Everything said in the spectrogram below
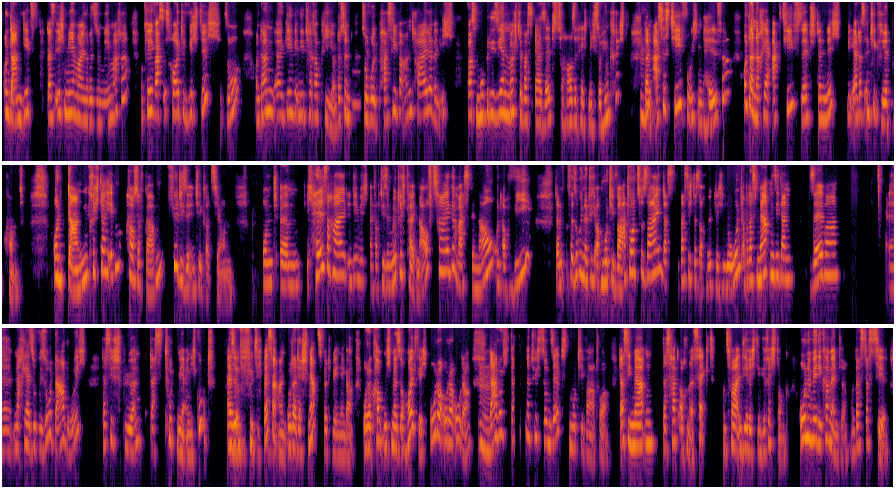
Und dann geht es, dass ich mir mein Resümee mache. Okay, was ist heute wichtig? So. Und dann äh, gehen wir in die Therapie. Und das sind sowohl passive Anteile, wenn ich was mobilisieren möchte, was er selbst zu Hause vielleicht nicht so hinkriegt. Mhm. Dann assistiv, wo ich ihm helfe. Und dann nachher aktiv, selbstständig, wie er das integriert bekommt. Und dann kriegt er eben Hausaufgaben für diese Integration. Und ähm, ich helfe halt, indem ich einfach diese Möglichkeiten aufzeige, was genau und auch wie. Dann versuche ich natürlich auch Motivator zu sein, dass, dass sich das auch wirklich lohnt. Aber das merken sie dann selber äh, nachher sowieso dadurch, dass sie spüren, das tut mir eigentlich gut. Also mhm. fühlt sich besser an oder der Schmerz wird weniger oder kommt nicht mehr so häufig oder, oder, oder. Mhm. Dadurch, das ist natürlich so ein Selbstmotivator, dass sie merken, das hat auch einen Effekt und zwar in die richtige Richtung, ohne Medikamente. Und das ist das Ziel.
